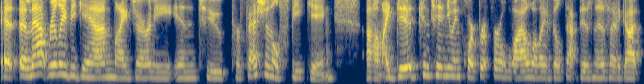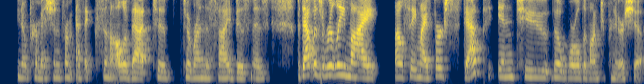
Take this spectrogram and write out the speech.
and, and that really began my journey into professional speaking. Um, I did continue in corporate for a while while I built that business. I got you know permission from ethics and all of that to to run the side business. But that was really my i'll say my first step into the world of entrepreneurship.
